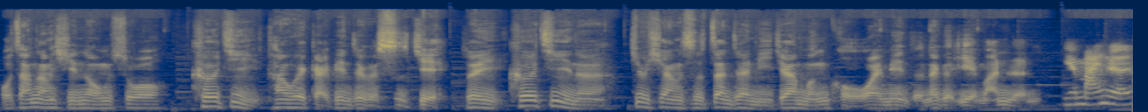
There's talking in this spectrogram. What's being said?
我常常形容说，科技它会改变这个世界，所以科技呢，就像是站在你家门口外面的那个野蛮人。野蛮人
